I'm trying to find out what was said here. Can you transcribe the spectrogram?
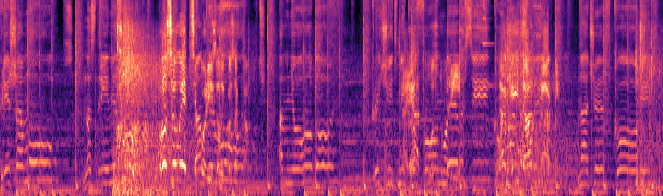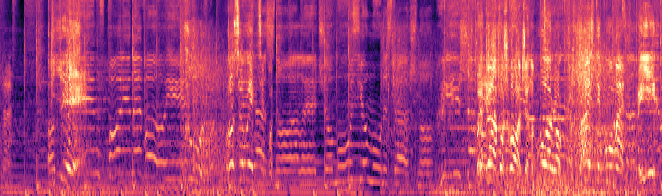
Гріша мус на стрімі Оселедці порізали козака. а в нього бой. Кричить мікрофон, де ви всі Такий танк гарний. наче в комі. Є! В полі не воїн. Курва! Оселедці по... Ясно, але чомусь йому не страшно. Гріша БК пошкоджено! Ворог! Лазьте, куме! Приїхав!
